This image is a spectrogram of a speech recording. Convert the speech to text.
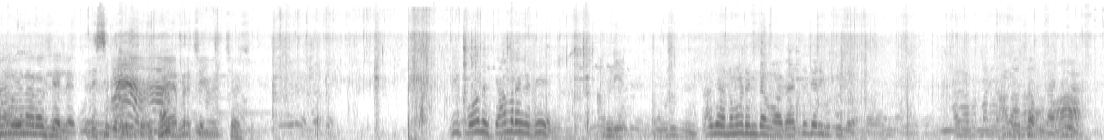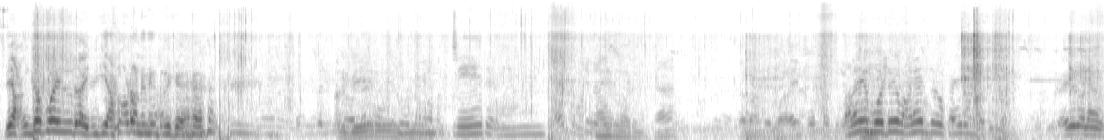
உங்களுக்கு என்ன ராசி? நீ போனு கேமரா கட்டி அது அந்த மாதிரி இந்த வெட்டு செடி குத்திட்டு டேய் அங்க போய் நின்றா இங்க யாரோட நின்னுட்டு இருக்க? வேறு வளையம் போட்டு வளையத்தை கையில வரணும்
